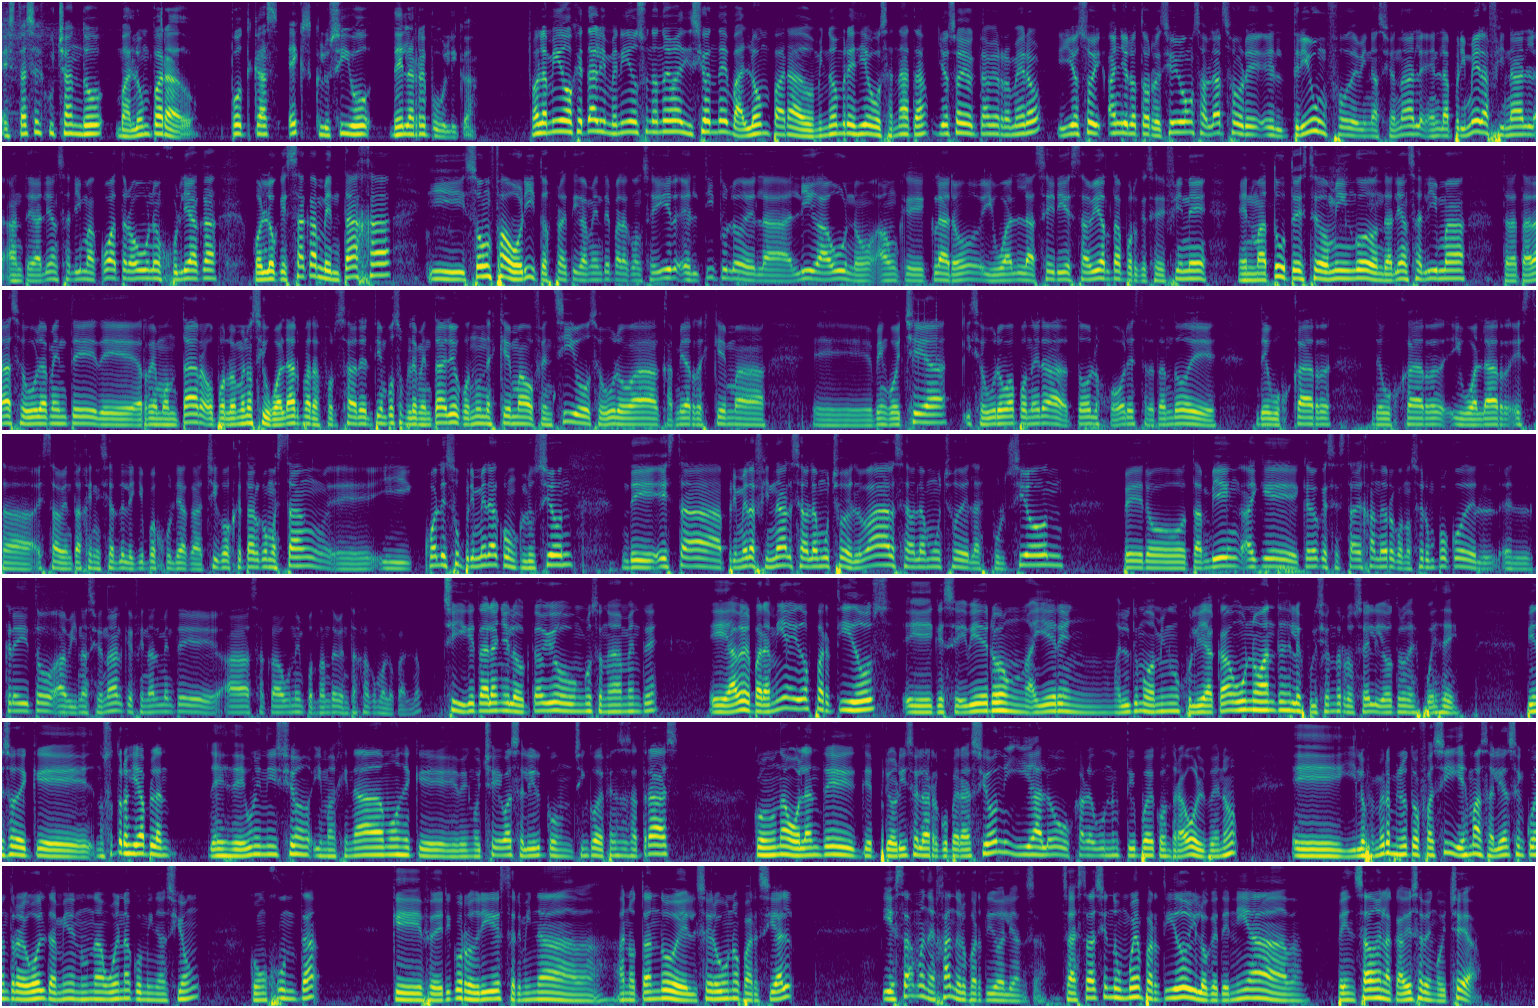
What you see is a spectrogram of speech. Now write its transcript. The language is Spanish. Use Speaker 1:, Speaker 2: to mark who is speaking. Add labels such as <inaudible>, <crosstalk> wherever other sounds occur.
Speaker 1: Estás escuchando Balón Parado, podcast exclusivo de la República. Hola amigos, ¿qué tal? Bienvenidos a una nueva edición de Balón Parado. Mi nombre es Diego Sanata.
Speaker 2: Yo soy Octavio Romero.
Speaker 3: Y yo soy Ángelo Torres. Y hoy vamos a hablar sobre el triunfo de Binacional en la primera final ante Alianza Lima 4-1 en Juliaca, con lo que sacan ventaja y son favoritos prácticamente para conseguir el título de la Liga 1, aunque claro, igual la serie está abierta porque se define en Matute este domingo, donde Alianza Lima tratará seguramente de remontar o por lo menos igualar para forzar el tiempo suplementario con un esquema ofensivo, seguro va a cambiar de esquema eh, Bengoechea y seguro va a poner a todos los jugadores tratando de, de buscar de buscar igualar esta, esta ventaja inicial del equipo de Juliaca. Chicos, ¿qué tal? ¿Cómo están? Eh, ¿Y cuál es su primera conclusión de esta primera final? Se habla mucho del VAR, se habla mucho de la expulsión pero también hay que, creo que se está dejando de reconocer un poco del el crédito a Binacional, que finalmente ha sacado una importante ventaja como local, ¿no?
Speaker 1: Sí, ¿qué tal Ángelo Octavio? Un gusto nuevamente. Eh, a ver, para mí hay dos partidos eh, que se vieron ayer en el último domingo en Juliaca, uno antes de la expulsión de Rosell y otro después de. Pienso de que nosotros ya desde un inicio imaginábamos de que Bengoche iba a salir con cinco defensas atrás, con una volante que priorice la recuperación y ya luego buscar algún tipo de contragolpe, ¿no? Eh, y los primeros minutos fue así, y es más, Alianza encuentra el gol también en una buena combinación conjunta que Federico Rodríguez termina anotando el 0-1 parcial y está manejando el partido de Alianza. O sea, está haciendo un buen partido y lo que tenía pensado en la cabeza Bengoechea.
